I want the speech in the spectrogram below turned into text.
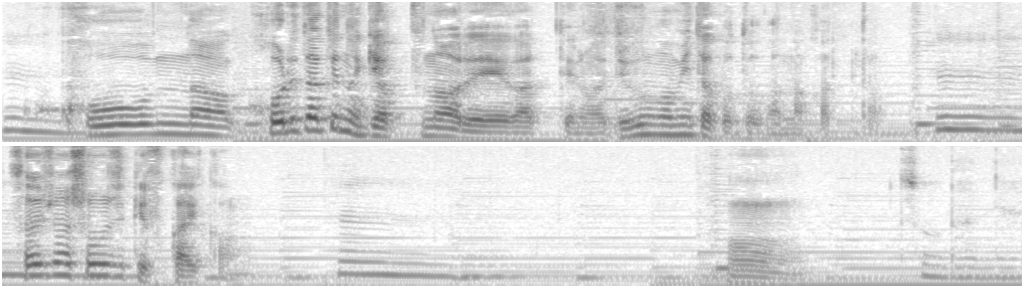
うん。こんなこれだけのギャップのある映画っていうのは自分が見たことがなかった。うん。最初は正直不快感。うん。うん。そうだね。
